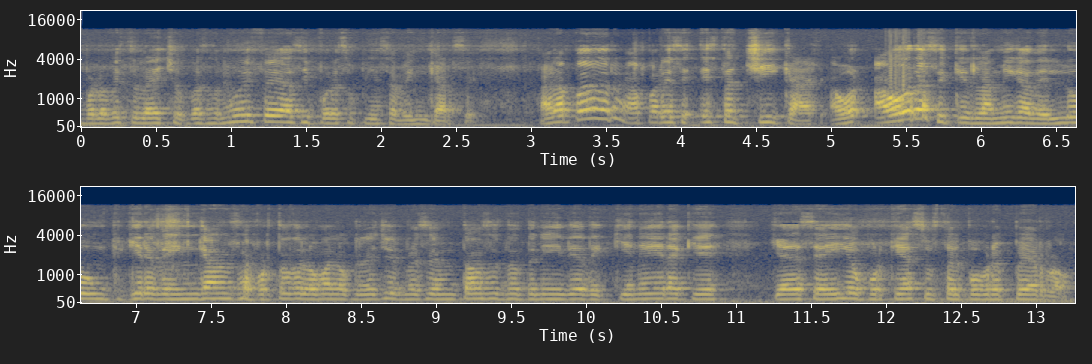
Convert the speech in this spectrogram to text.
por lo visto le ha hecho cosas muy feas y por eso piensa vengarse. A la par aparece esta chica, ahora, sé que es la amiga de Loom, que quiere venganza por todo lo malo que le ha hecho, pero entonces no tenía idea de quién era, qué, qué hace ahí o por qué asusta al pobre perro.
